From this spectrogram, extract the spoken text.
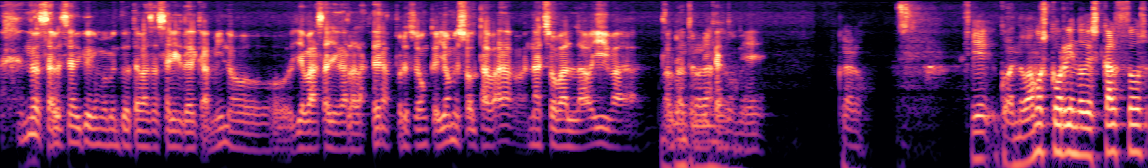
no sabes en qué momento te vas a salir del camino o llevas a llegar a la acera. Por eso, aunque yo me soltaba, Nacho va al lado y iba, controlando. Claro. cuando vamos corriendo descalzos,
